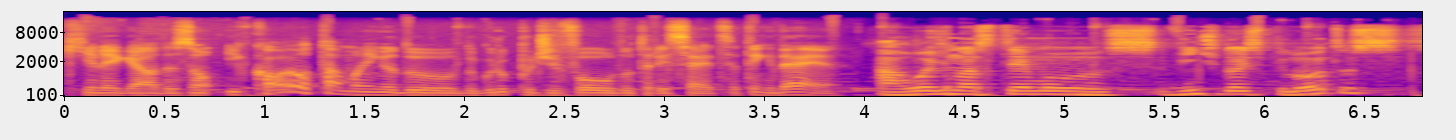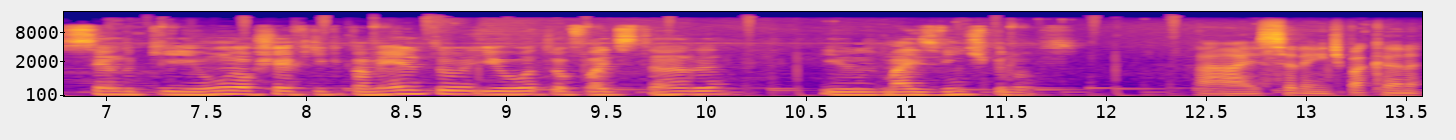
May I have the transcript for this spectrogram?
Que legal, Dazão. E qual é o tamanho do, do grupo de voo do 37? Você tem ideia? Ah, hoje nós temos 22 pilotos, sendo que um é o chefe de equipamento e o outro é o flight standard e mais 20 pilotos. Ah, excelente, bacana.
